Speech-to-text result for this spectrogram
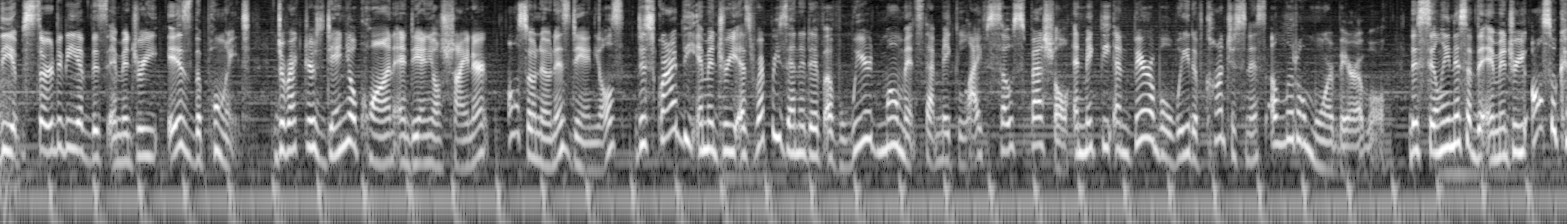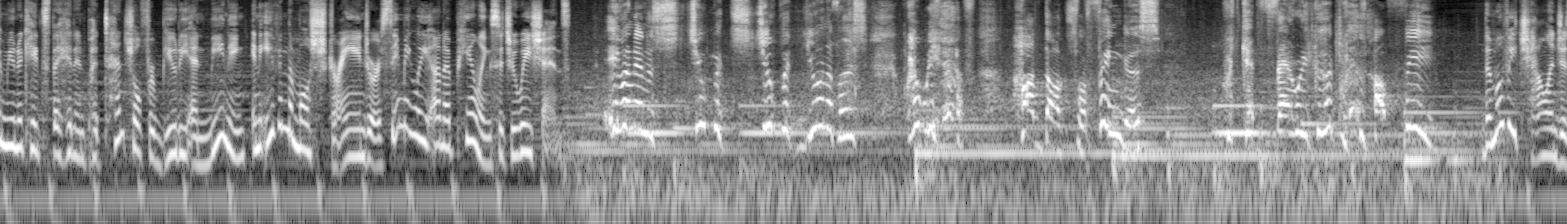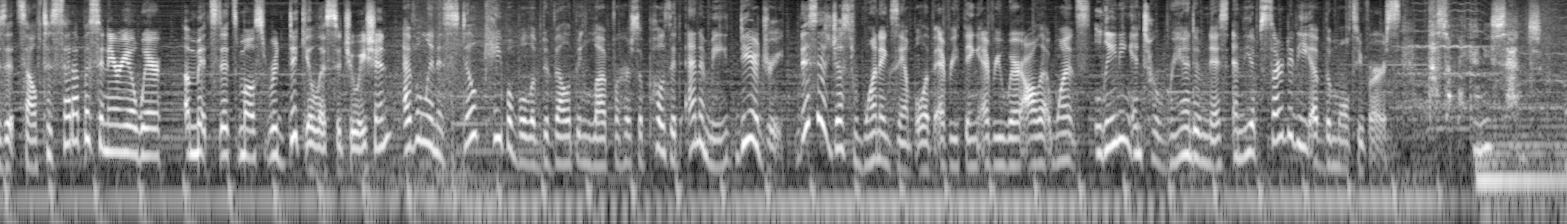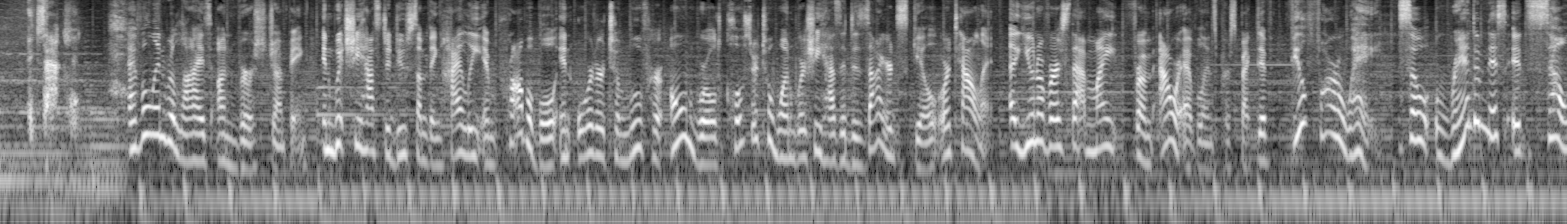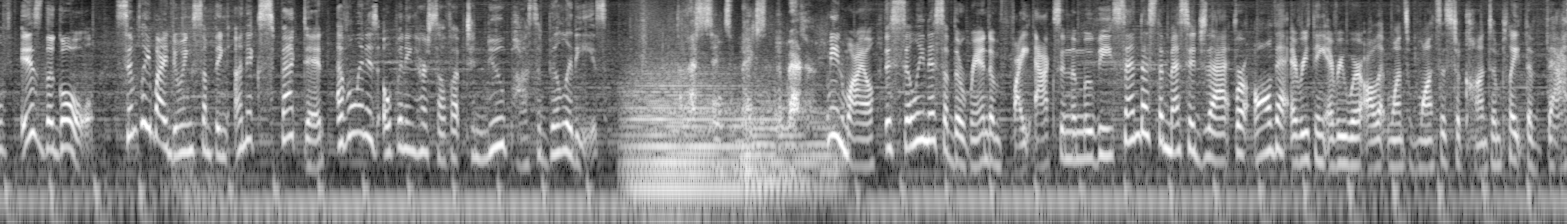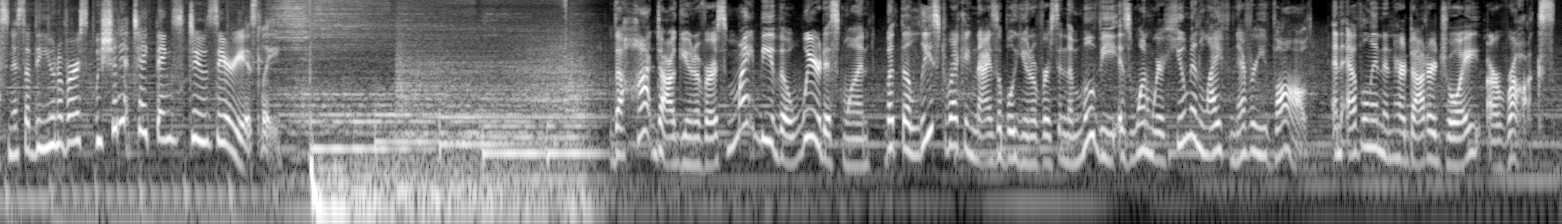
The absurdity of this imagery is the point. Directors Daniel Kwan and Daniel Scheinert, also known as Daniels, describe the imagery as representative of weird moments that make life so special and make the unbearable weight of consciousness a little more bearable. The silliness of the imagery also communicates the hidden potential for beauty and meaning in even the most strange or seemingly unappealing situations. Even in a stupid, stupid universe where we have hot dogs for fingers, we'd get very good without feet. The movie challenges itself to set up a scenario where, amidst its most ridiculous situation, Evelyn is still capable of developing love for her supposed enemy, Deirdre. This is just one example of everything everywhere all at once, leaning into randomness and the absurdity of the multiverse. Doesn't make any sense. Exactly. Evelyn relies on verse jumping, in which she has to do something highly improbable in order to move her own world closer to one where she has a desired skill or talent. A universe that might, from our Evelyn's perspective, feel far away. So, randomness itself is the goal. Simply by doing something unexpected, Evelyn is opening herself up to new possibilities. Makes, the better. Meanwhile, the silliness of the random fight acts in the movie send us the message that for all that everything everywhere all at once wants us to contemplate the vastness of the universe, we shouldn't take things too seriously. The hot dog universe might be the weirdest one, but the least recognizable universe in the movie is one where human life never evolved, and Evelyn and her daughter Joy are rocks.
